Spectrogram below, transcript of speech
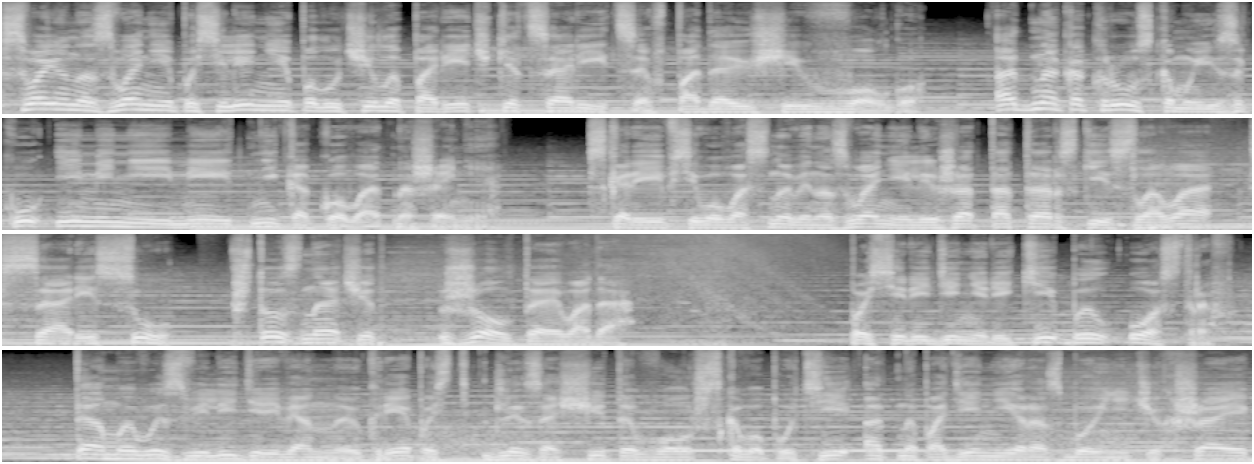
Свое название поселение получило по речке Царицы, впадающей в Волгу. Однако к русскому языку имя не имеет никакого отношения. Скорее всего, в основе названия лежат татарские слова «сарису», что значит «желтая вода». Посередине реки был остров. Там и возвели деревянную крепость для защиты Волжского пути от нападений разбойничьих шаек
